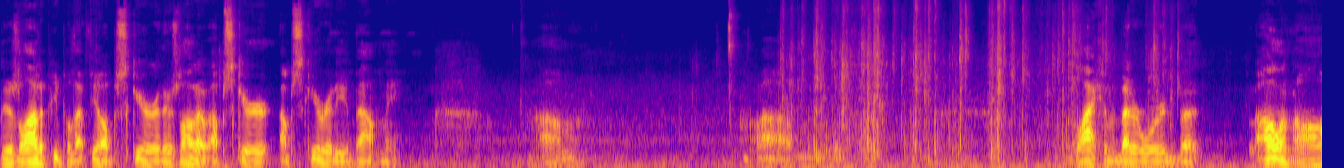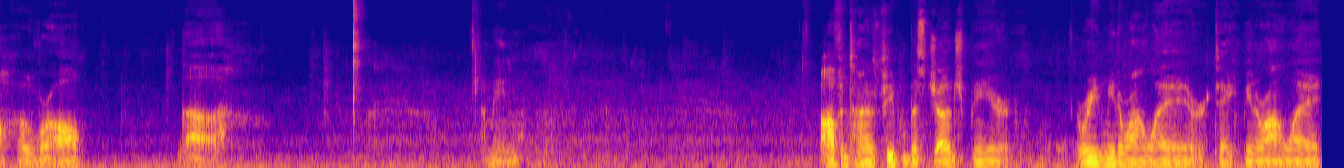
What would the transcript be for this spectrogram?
there's a lot of people that feel obscure. There's a lot of obscure obscurity about me. Um, um, lack of a better word, but all in all, overall, uh, I mean, oftentimes people misjudge me or read me the wrong way or take me the wrong way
